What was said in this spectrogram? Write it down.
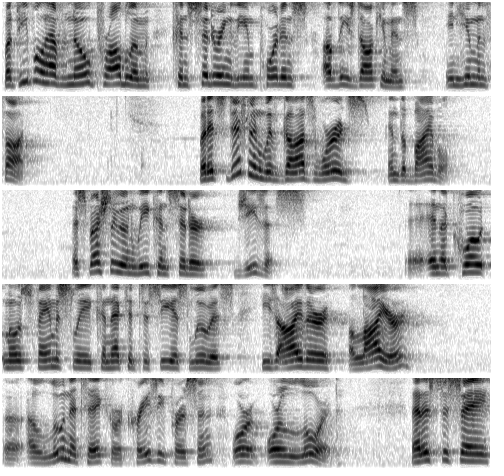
but people have no problem considering the importance of these documents in human thought. But it's different with God's words in the Bible, especially when we consider Jesus. In a quote most famously connected to C.S. Lewis, he's either a liar a, lunatic or a crazy person or, or Lord. That is to say,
